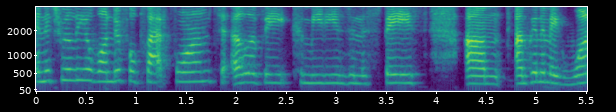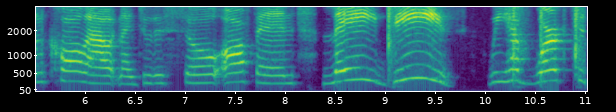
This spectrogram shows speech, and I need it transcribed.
And it's really a wonderful platform to elevate comedians in the space. Um, I'm going to make one call out, and I do this so often. Ladies, we have work to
